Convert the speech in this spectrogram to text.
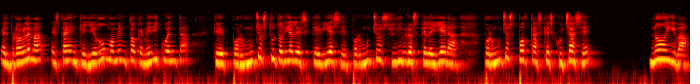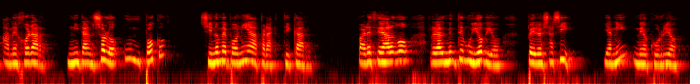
El problema está en que llegó un momento que me di cuenta que por muchos tutoriales que viese, por muchos libros que leyera, por muchos podcasts que escuchase, no iba a mejorar ni tan solo un poco si no me ponía a practicar. Parece algo realmente muy obvio, pero es así. Y a mí me ocurrió.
